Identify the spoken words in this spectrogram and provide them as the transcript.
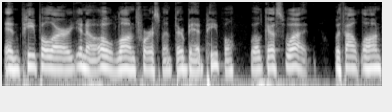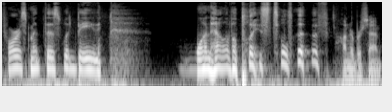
and people are, you know, oh, law enforcement, they're bad people. Well, guess what? Without law enforcement, this would be one hell of a place to live. 100 percent.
